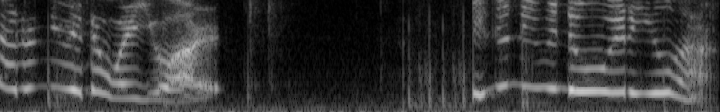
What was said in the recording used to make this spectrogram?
I don't even know where you are. You don't even know where you are.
